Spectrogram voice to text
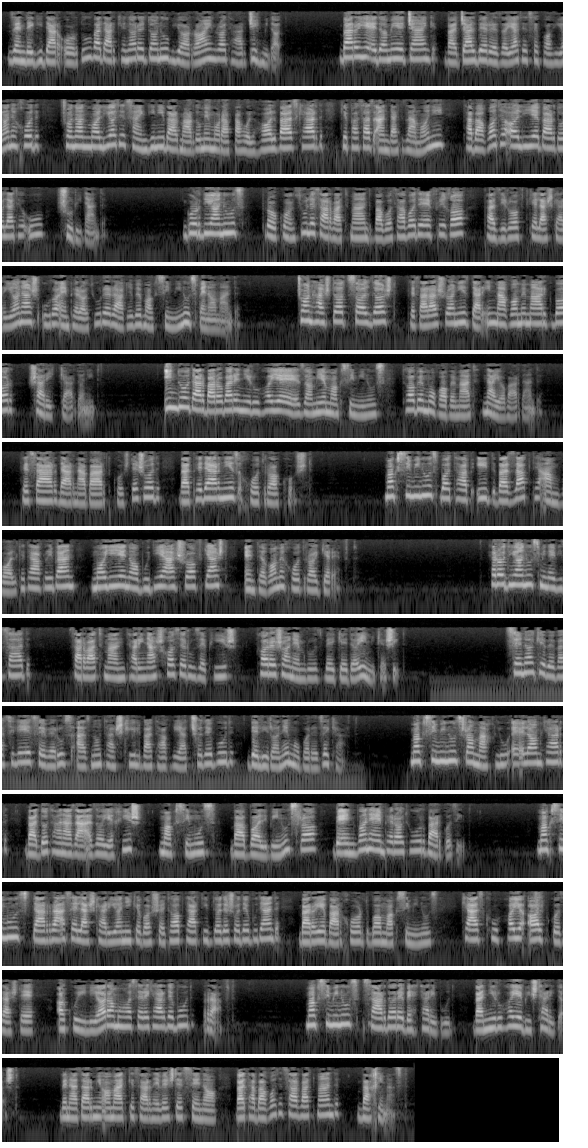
زندگی در اردو و در کنار دانوب یا راین را ترجیح می‌داد. برای ادامه جنگ و جلب رضایت سپاهیان خود چنان مالیات سنگینی بر مردم مرفه الحال وضع کرد که پس از اندک زمانی طبقات عالیه بر دولت او شوریدند. گوردیانوس پروکنسول ثروتمند و با سواد افریقا پذیرفت که لشکریانش او را امپراتور رقیب ماکسیمینوس بنامند. چون هشتاد سال داشت پسرش را نیز در این مقام مرگبار شریک گردانید. این دو در برابر نیروهای اعزامی ماکسیمینوس تاب مقاومت نیاوردند. پسر در نبرد کشته شد و پدر نیز خود را کشت. ماکسیمینوس با تبعید و ضبط اموال که تقریبا مایه نابودی اشراف گشت انتقام خود را گرفت. هرودیانوس می نویسد ثروتمندترین اشخاص روز پیش کارشان امروز به گدایی می کشید. سنا که به وسیله سوروس از نو تشکیل و تقویت شده بود دلیرانه مبارزه کرد. ماکسیمینوس را مخلوع اعلام کرد و دو تن از اعضای خویش ماکسیموس و بالبینوس را به عنوان امپراتور برگزید. ماکسیموس در رأس لشکریانی که با شتاب ترتیب داده شده بودند برای برخورد با ماکسیمینوس که از کوههای آلپ گذشته آکویلیا را محاصره کرده بود رفت. ماکسیمینوس سردار بهتری بود و نیروهای بیشتری داشت. به نظر می آمد که سرنوشت سنا و طبقات ثروتمند وخیم است.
